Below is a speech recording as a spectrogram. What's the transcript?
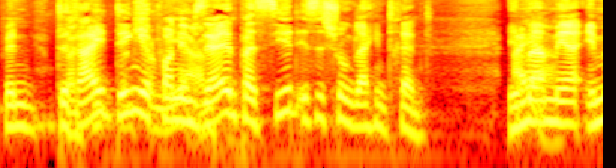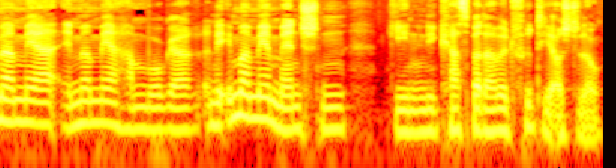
wenn drei Dinge von demselben an. passiert, ist es schon gleich ein Trend. Immer ah, ja. mehr, immer mehr, immer mehr Hamburger, nee, immer mehr Menschen gehen in die Caspar David Friedrich Ausstellung.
